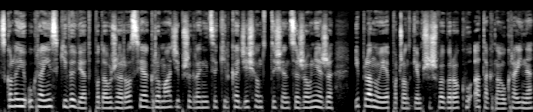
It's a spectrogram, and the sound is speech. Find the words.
Z kolei ukraiński wywiad podał, że Rosja gromadzi przy granicy kilkadziesiąt tysięcy żołnierzy i planuje początkiem przyszłego roku atak na Ukrainę.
